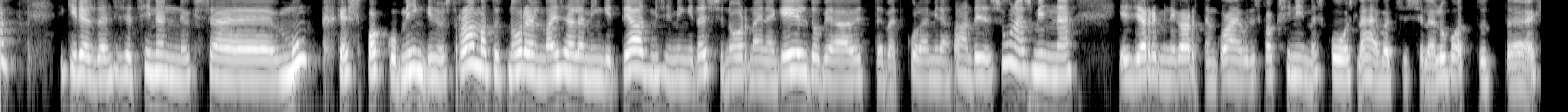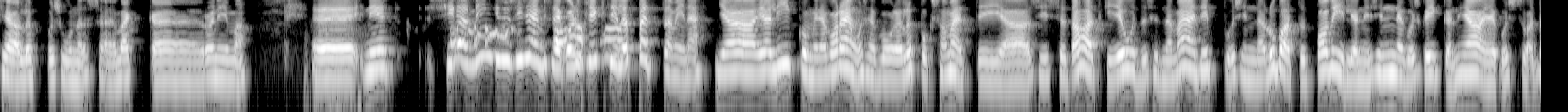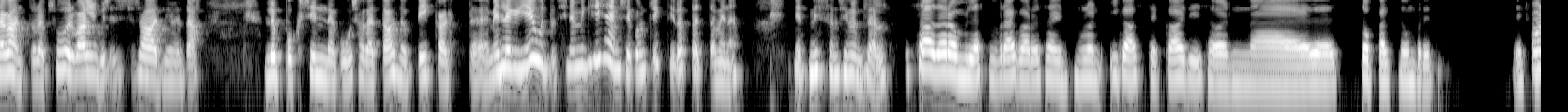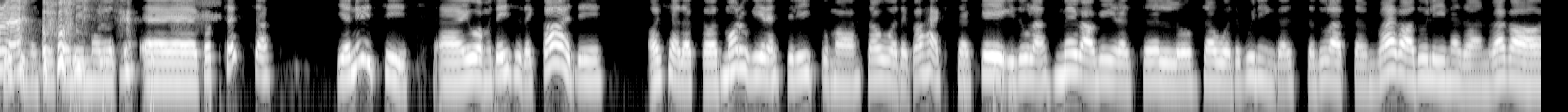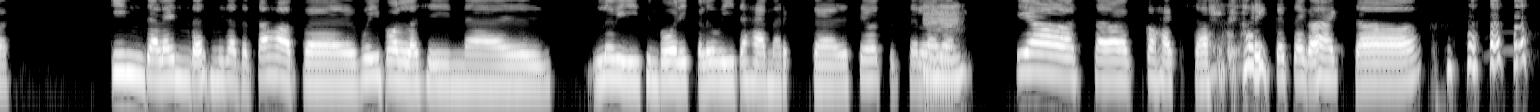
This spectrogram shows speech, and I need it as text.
kirjeldan siis, et siin on üks äh, munk, kes pakub mingisugust raamatut noorele naisele, mingeid teadmisi, mingeid asju, noor naine keeldub ja ütleb, et kuule, mina tahan teises suunas minna. ja siis järgmine kaart on kohe, kuidas kaks inimest koos lähevad siis selle lubatud äh, hea lõpu suunas äh, mäkke ronima. nii et siin on mingisuguse sisemise konflikti lõpetamine ja, ja liikumine paremuse poole lõpuks ometi ja siis sa tahadki jõuda sinna mäetippu, sinna lubatud paviljoni, sinna, kus kõik on hea ja kus tagant tuleb suur valgus ja siis sa saad nii-öelda lõpuks sinna, kuhu sa oled tahtnud pikalt äh, millegagi jõuda, et siin on mingi sisemise konflikti lõpetamine. nii et mis on sinul seal? saad aru, millest ma praegu aru sain? mul on igas dekaadis on äh, topeltnumbrid. ehk siis esimeses oli mul äh, kaks ässa ja nüüd siis äh, jõuame teise dekaadi. asjad hakkavad maru kiiresti liikuma, sauade kaheksa, keegi tuleb megakiirelt ellu, sauade kuningas, ta tuleb, ta on väga tuline, ta on väga kindel endas, mida ta tahab, võib-olla siin äh, lõvi sümboolika, lõvi tähemärk äh, seotud sellega mm. -hmm. ja sa kaheksa, karikate kaheksa.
